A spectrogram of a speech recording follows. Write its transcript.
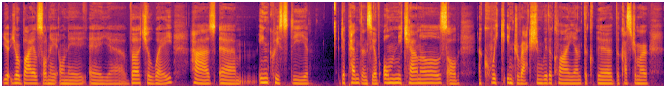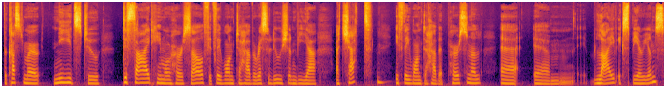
your, your biles on a on a, a uh, virtual way has um, increased the dependency of omni channels of a quick interaction with a client. The uh, the customer the customer needs to decide him or herself if they want to have a resolution via a chat if they want to have a personal uh, um, live experience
